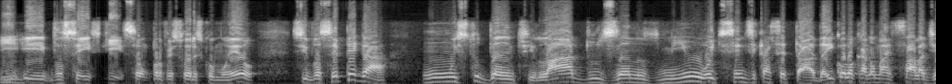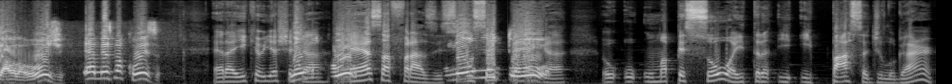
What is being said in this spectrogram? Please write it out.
E, hum. e vocês que são professores como eu, se você pegar um estudante lá dos anos 1800 e cacetada e colocar numa sala de aula hoje, é a mesma coisa. Era aí que eu ia chegar. É essa frase. Se não você mudou. pega uma pessoa e, e, e, passa de lugar,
